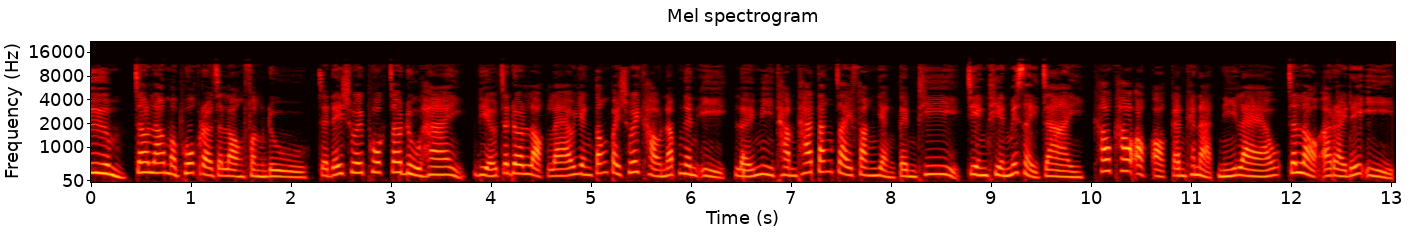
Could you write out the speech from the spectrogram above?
อืม เจ้าเล่ามาพวกเราจะลองฟังดู จะได้ช่วยพวกเจ้าดูให้ เดี๋ยวจะโดนหลอกแล้วยังต้องไปช่วยเขานับเงินอีก เลยมีทำท่าตั้งใจฟังอย่างเต็มที่ เจียงเทียนไม่ใส่ใจ เข้าเข้าออกออกกันขนาดนี้แล้ว จะหลอกอะไรได้อีก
